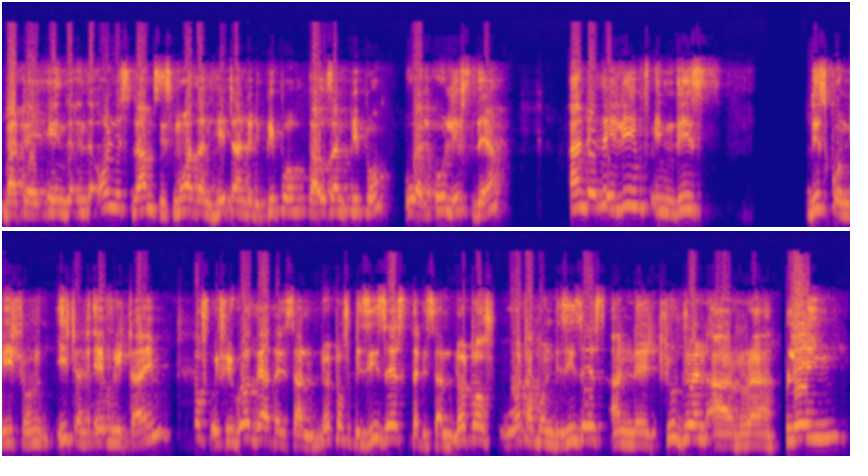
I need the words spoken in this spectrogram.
But uh, in, the, in the only slums, it's more than 800 people, 1,000 people who, are, who lives there. And they live in this this condition each and every time. If you go there, there is a lot of diseases, there is a lot of waterborne diseases, and the children are uh, playing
